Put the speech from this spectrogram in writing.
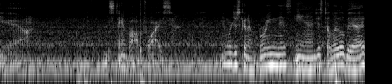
Yeah. And stamp off twice. And we're just gonna bring this in just a little bit.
